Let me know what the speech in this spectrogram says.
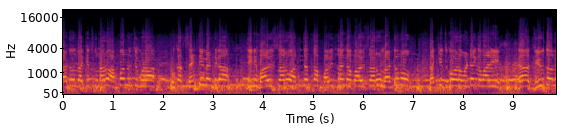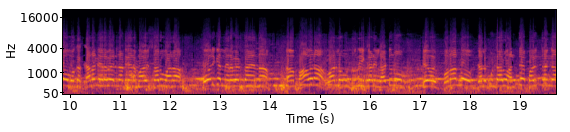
లడ్డూను దక్కించుకున్నారు. అప్పటి నుంచి కూడా ఒక సెంటిమెంట్గా దీన్ని భావిస్తారు. అత్యంత పవిత్రంగా భావిస్తారు. లడ్డును దక్కించుకోవడం అంటే ఇక వారి జీవితంలో ఒక కళ నెరవేరినట్టుగానే భావిస్తారు. వారి కోరికలు నెరవేరుతాయన్న భావన వారిలో ఉంటుంది. ఇక్కడి లడ్డును పొలాల్లో జరుపుకుంటారు అంతే పవిత్రంగా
